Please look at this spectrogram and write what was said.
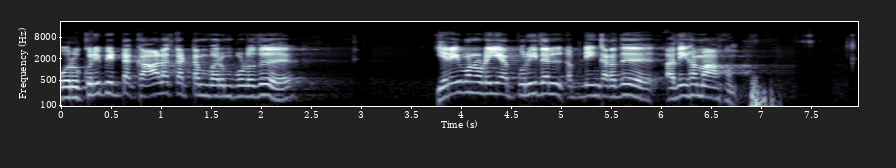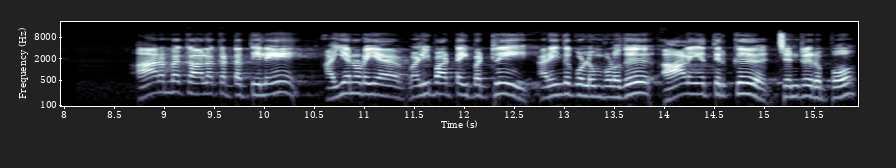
ஒரு குறிப்பிட்ட காலகட்டம் வரும் பொழுது இறைவனுடைய புரிதல் அப்படிங்கிறது அதிகமாகும். ஆரம்ப காலகட்டத்திலே ஐயனுடைய வழிபாட்டை பற்றி அறிந்து கொள்ளும் பொழுது ஆலயத்திற்கு சென்றிருப்போம்.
